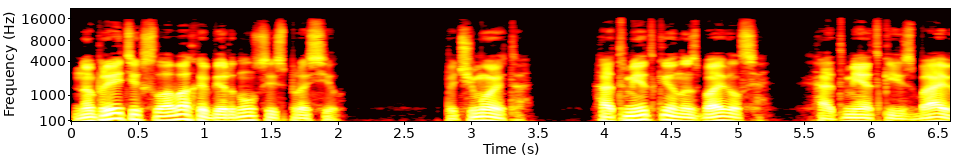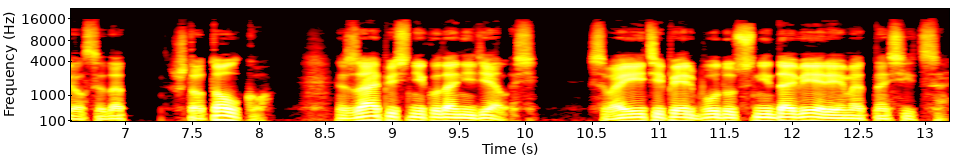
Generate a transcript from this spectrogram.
но при этих словах обернулся и спросил. «Почему это? От метки он избавился?» «От метки избавился, да что толку? Запись никуда не делась. Свои теперь будут с недоверием относиться,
